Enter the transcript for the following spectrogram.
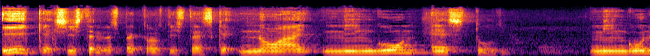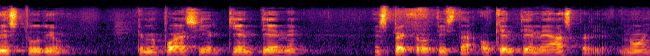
y que existe en el espectro autista es que no hay ningún estudio, ningún estudio que me pueda decir quién tiene espectro autista o quién tiene Asperger. No hay.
